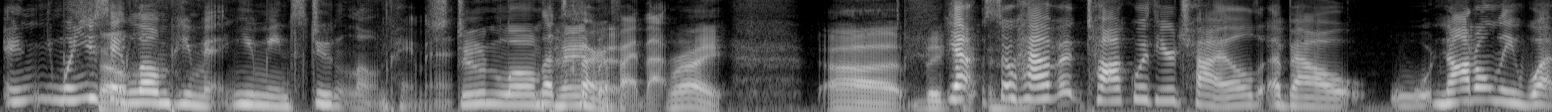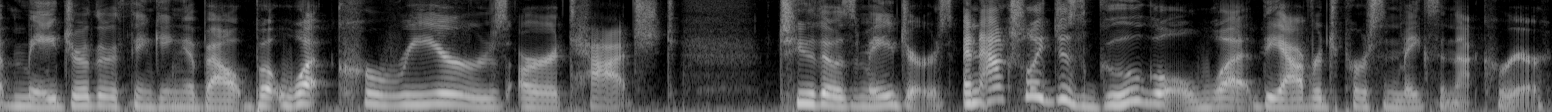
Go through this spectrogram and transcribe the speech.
And when you say loan payment, you mean student loan payment. Student loan Let's payment. clarify that. Right. Uh, Yeah, so have a talk with your child about not only what major they're thinking about, but what careers are attached to those majors. And actually just Google what the average person makes in that career.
